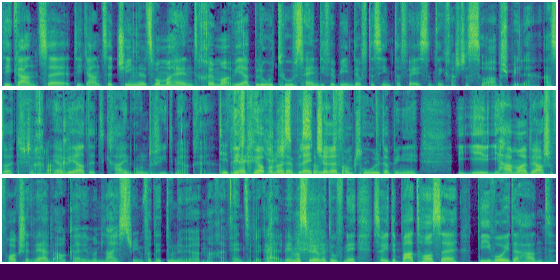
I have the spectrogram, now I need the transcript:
die ganzen die ganze Jingles, die wir haben, können wir via Bluetooth das Handy verbinden auf das Interface und dann kannst du das so abspielen. Also Das ihr werdet keinen Unterschied merken. Die Vielleicht Technik hört man noch so Plätschern weit vom. Pool, da bin ich ich, ich, habe mir eben auch schon vorgestellt, wäre auch geil, wenn wir einen Livestream von dort unten würden machen. Fände ich geil, wenn wir es würden aufnehmen. So in der Badhose, Bivo in der Hand.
